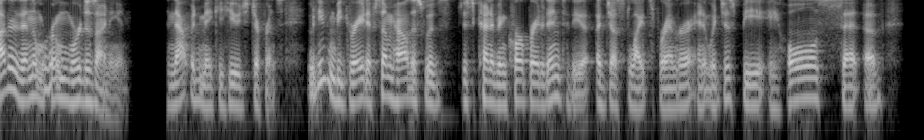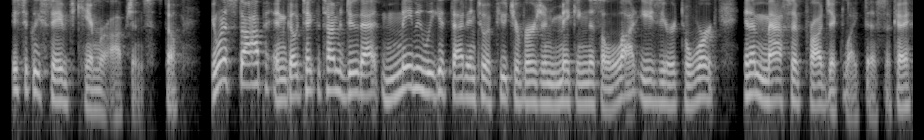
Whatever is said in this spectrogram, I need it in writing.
other than the room we're designing in. And that would make a huge difference. It would even be great if somehow this was just kind of incorporated into the uh, adjust lights parameter and it would just be a whole set of basically saved camera options. So you want to stop and go take the time to do that, maybe we get that into a future version, making this a lot easier to work in a massive project like this, okay?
